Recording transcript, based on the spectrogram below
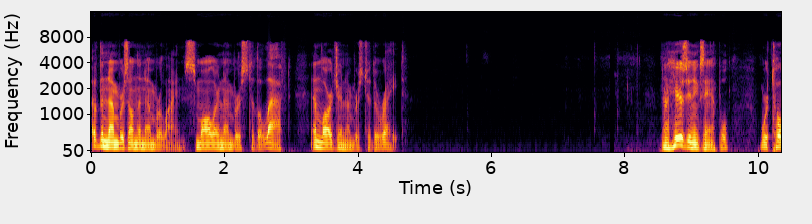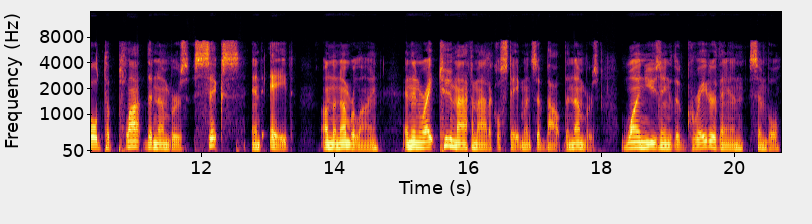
of the numbers on the number line, smaller numbers to the left and larger numbers to the right. Now here's an example. We're told to plot the numbers 6 and 8 on the number line and then write two mathematical statements about the numbers one using the greater than symbol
